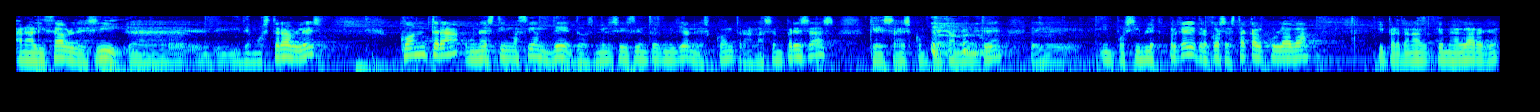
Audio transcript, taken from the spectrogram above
analizables y, eh, y demostrables, contra una estimación de 2.600 millones contra las empresas, que esa es completamente eh, imposible. Porque hay otra cosa, está calculada, y perdonad que me alargue,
